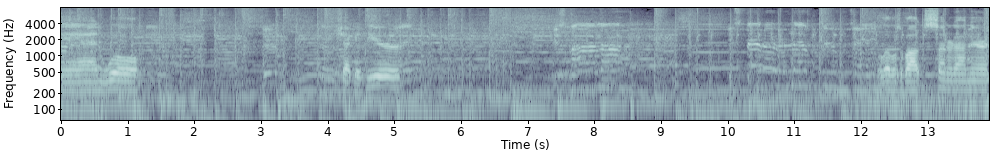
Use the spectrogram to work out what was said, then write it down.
and we'll check it here. The level's about centered on there.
